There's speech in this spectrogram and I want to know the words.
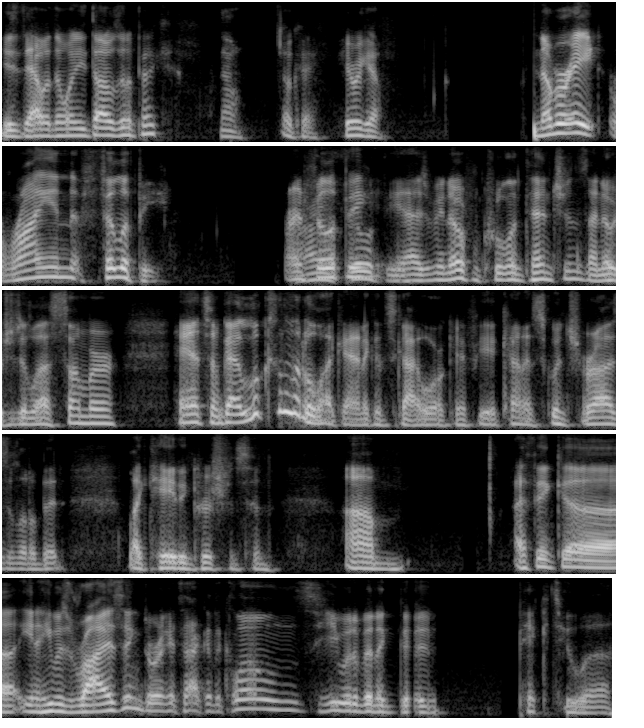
Is that the one you thought I was gonna pick? Okay, here we go. Number eight, Ryan Phillippe. Ryan, Ryan Phillippe, Phillippe. yeah, as we know from Cruel Intentions. I know what you did last summer. Handsome guy, looks a little like Anakin Skywalker if you kind of squint your eyes a little bit, like Hayden Christensen. Um, I think uh, you know he was rising during Attack of the Clones. He would have been a good pick to uh,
